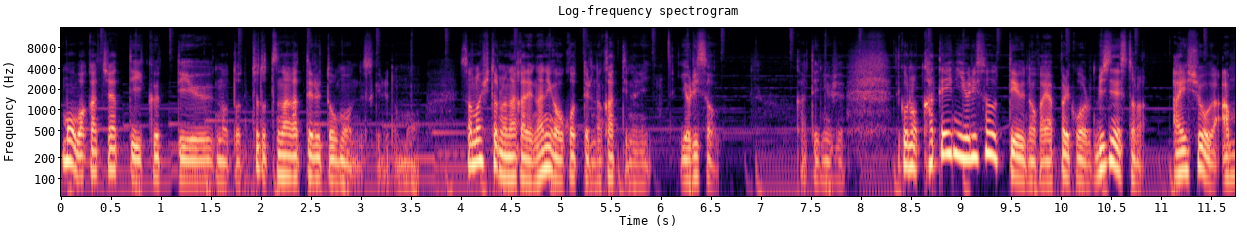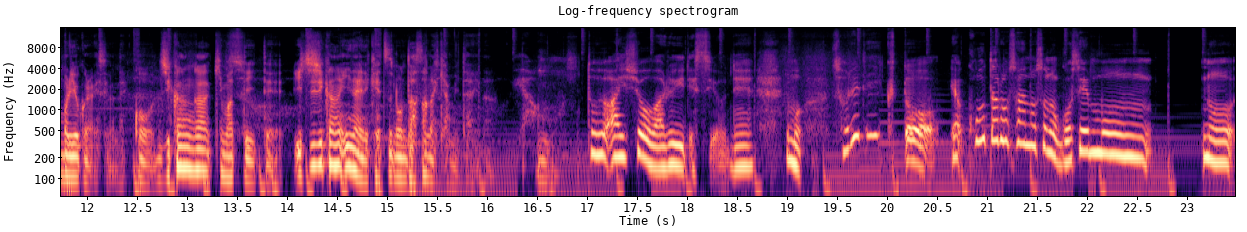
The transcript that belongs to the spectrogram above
も分かち合っていくっていうのとちょっとつながってると思うんですけれどもその人の中で何が起こってるのかっていうのに寄り添う家庭に寄り添うでこの家庭に寄り添うっていうのがやっぱりこうビジネスとの相性があんまり良くないですよねこう時間が決まっていて1時間以内に結論出さなきゃみたいな。いやうん本当相性悪いですよね。でもそれでいくといや孝太郎さんのそのご専門の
